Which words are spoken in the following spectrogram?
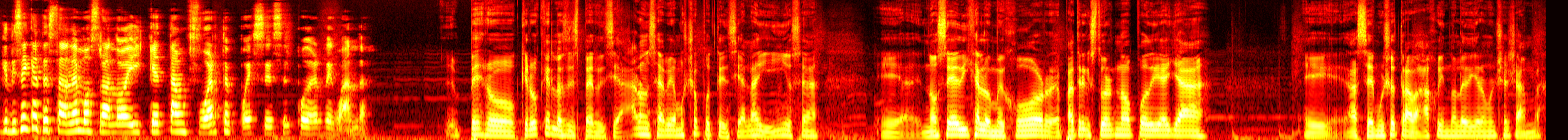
que dicen que te están demostrando ahí qué tan fuerte pues es el poder de Wanda. Pero creo que los desperdiciaron. O sea, había mucho potencial ahí. O sea, eh, no sé, dije a lo mejor Patrick Stewart no podría ya eh, hacer mucho trabajo y no le dieron mucha chamba.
